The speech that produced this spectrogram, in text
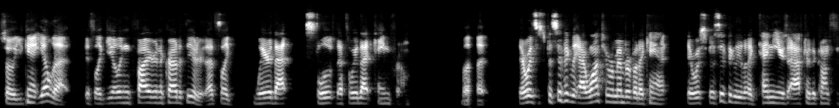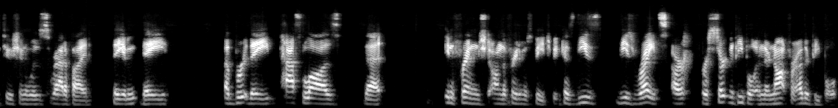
So you can't yell that. It's like yelling fire in a crowded theater. That's like where that slow that's where that came from. But, but there was specifically i want to remember but i can't. There was specifically like 10 years after the constitution was ratified they they they passed laws that infringed on the freedom of speech because these these rights are for certain people and they're not for other people.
